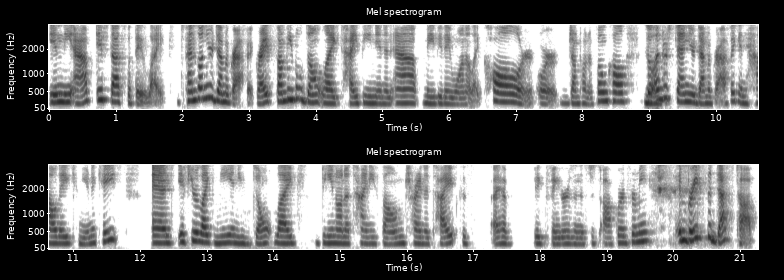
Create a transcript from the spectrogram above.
in the app if that's what they like. It depends on your demographic, right? Some people don't like typing in an app. Maybe they want to like call or or jump on a phone call. So mm-hmm. understand your demographic and how they communicate and if you're like me and you don't like being on a tiny phone trying to type, because I have big fingers and it's just awkward for me, embrace the desktop.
